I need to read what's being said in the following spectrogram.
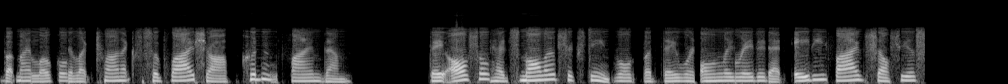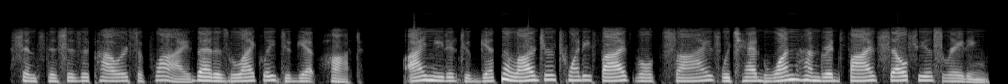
but my local electronics supply shop couldn't find them. They also had smaller 16 volt but they were only rated at 85 Celsius. Since this is a power supply that is likely to get hot, I needed to get the larger 25 volt size which had 105 Celsius rating.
